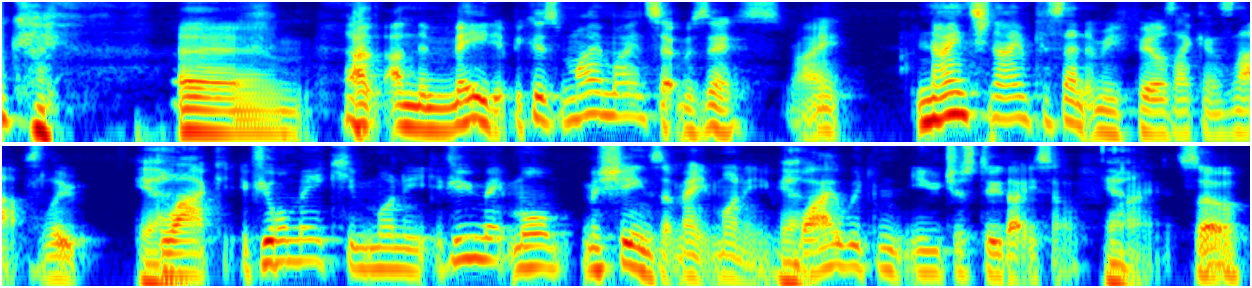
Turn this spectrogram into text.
Okay. um, and, and they made it because my mindset was this, right? 99% of me feels like it's an absolute Yeah. black. If you're making money, if you make more machines that make money, Yeah. why wouldn't you just do that yourself? Yeah. Right. So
